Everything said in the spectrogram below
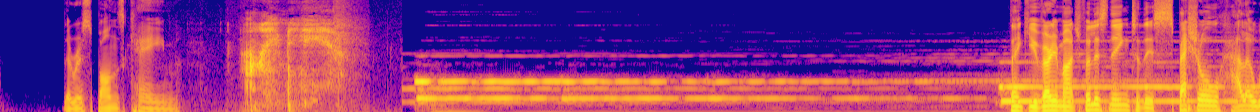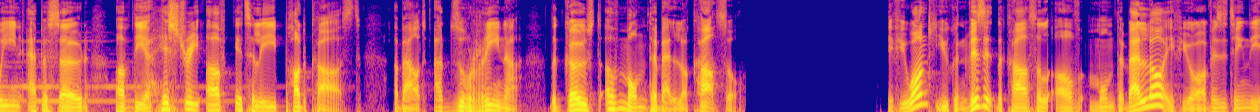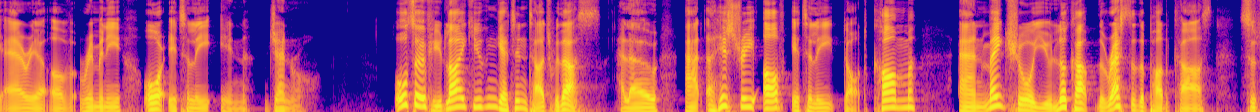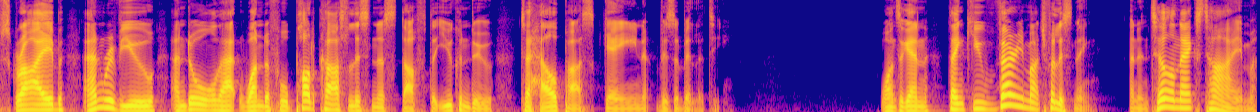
the response came, I'm here. Thank you very much for listening to this special Halloween episode of the History of Italy podcast about Azzurrina, the ghost of Montebello Castle. If you want, you can visit the castle of Montebello if you are visiting the area of Rimini or Italy in general. Also, if you'd like, you can get in touch with us. Hello at ahistoryofitaly.com and make sure you look up the rest of the podcast subscribe and review, and all that wonderful podcast listener stuff that you can do to help us gain visibility. Once again, thank you very much for listening, and until next time,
